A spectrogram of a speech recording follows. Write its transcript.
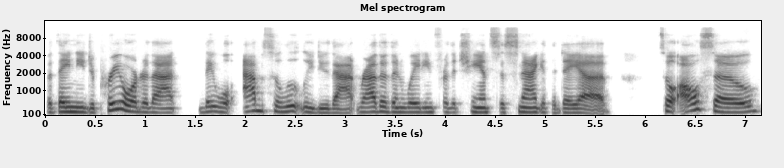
but they need to pre order that, they will absolutely do that rather than waiting for the chance to snag it the day of. So also,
